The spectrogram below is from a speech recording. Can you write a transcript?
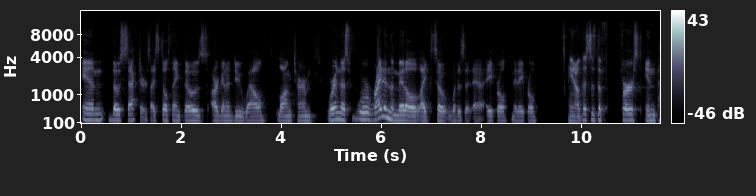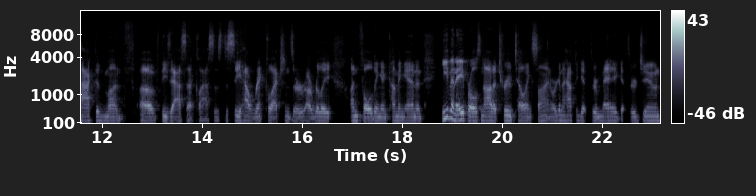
in those sectors. I still think those are going to do well long term. We're in this, we're right in the middle. Like, so what is it? Uh, April, mid April. You know, this is the first impacted month of these asset classes to see how rent collections are, are really unfolding and coming in. And even April is not a true telling sign. We're going to have to get through May, get through June,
